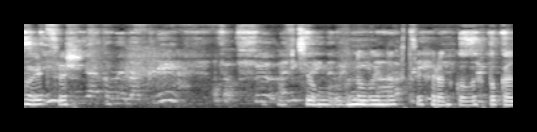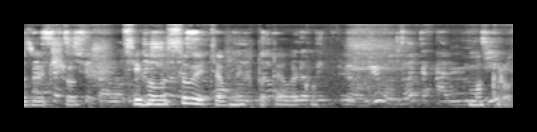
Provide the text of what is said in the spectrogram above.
Ну, і це ж в цьому в новинах цих ранкових показують, що ці голосують, а в них по телеку. Макрон.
